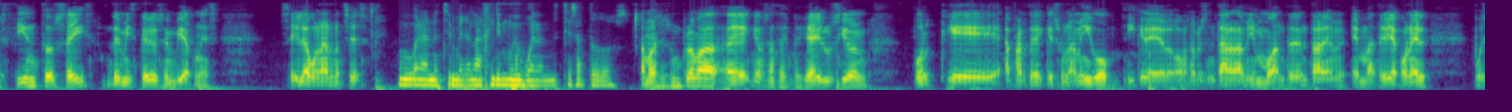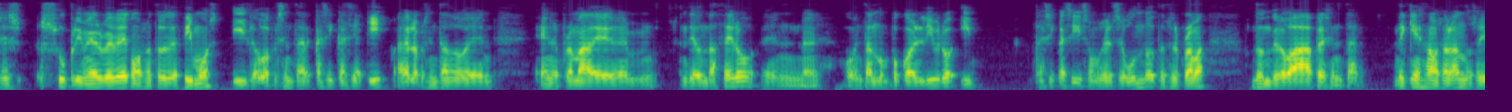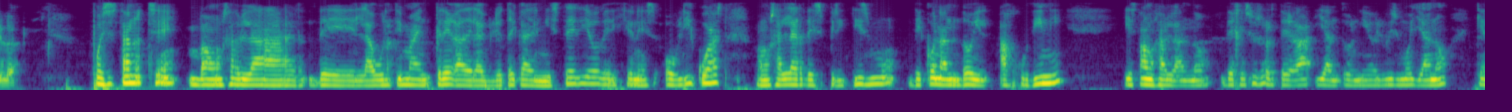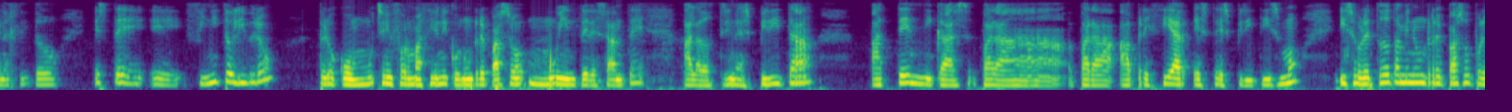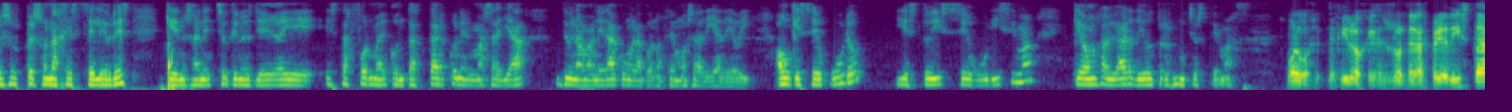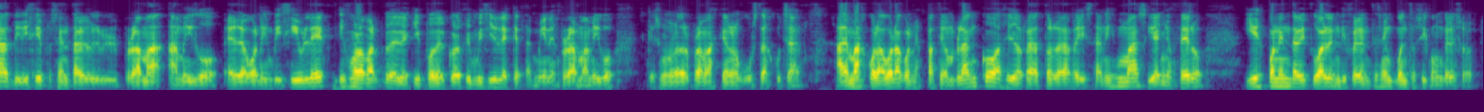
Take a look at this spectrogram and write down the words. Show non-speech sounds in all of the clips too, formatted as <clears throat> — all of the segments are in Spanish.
306 de Misterios en Viernes. Seila, buenas noches. Muy buenas noches, Miguel Ángel, y muy buenas noches a todos. Además es un programa eh, que nos hace especial ilusión porque, aparte de que es un amigo y que le vamos a presentar ahora mismo antes de entrar en, en materia con él, pues es su primer bebé, como nosotros decimos, y lo voy a presentar casi casi aquí. Vale, lo he presentado en, en el programa de, de Onda Cero, en, eh, comentando un poco el libro, y casi casi somos el segundo o tercer programa donde lo va a presentar. ¿De quién estamos hablando, Seila? Pues esta noche vamos a hablar de la última entrega de la Biblioteca del Misterio, de ediciones oblicuas. Vamos a hablar de espiritismo, de Conan Doyle a Houdini. Y estamos hablando de Jesús Ortega y Antonio Luis Moyano, que han escrito este eh, finito libro, pero con mucha información y con un repaso muy interesante a la doctrina espírita, a técnicas para, para, apreciar este espiritismo y sobre todo también un repaso por esos personajes célebres que nos han hecho que nos llegue esta forma de contactar con el más allá de una manera como la conocemos a día de hoy. Aunque seguro, y estoy segurísima, que vamos a hablar de otros muchos temas. Bueno, pues deciros que Jesús Ortega es periodista, dirige y presenta el programa Amigo El Dragón Invisible y forma parte del equipo del Colegio Invisible, que también es programa Amigo, que es uno de los programas que nos gusta escuchar. Además colabora con Espacio en Blanco, ha sido redactor de la revista Enigmas y Año Cero y es ponente habitual en diferentes encuentros y congresos.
